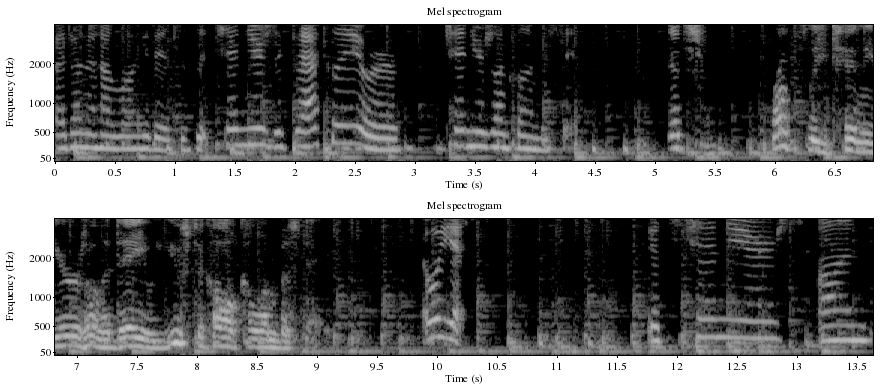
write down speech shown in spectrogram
I don't know how long it is. Is it 10 years exactly or 10 years on Columbus Day? It's roughly 10 years on the day we used to call Columbus Day. Oh, yes. It's 10 years on,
